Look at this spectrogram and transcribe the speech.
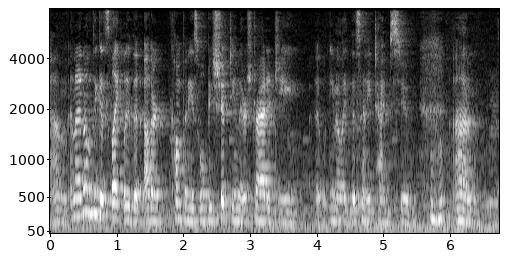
Um, and I don't think it's likely that other companies will be shifting their strategy, uh, you know, like this anytime soon. Mm-hmm. Um,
